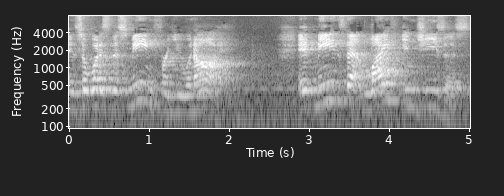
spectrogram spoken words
And so, what does this mean for you and I? It means that life in Jesus,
